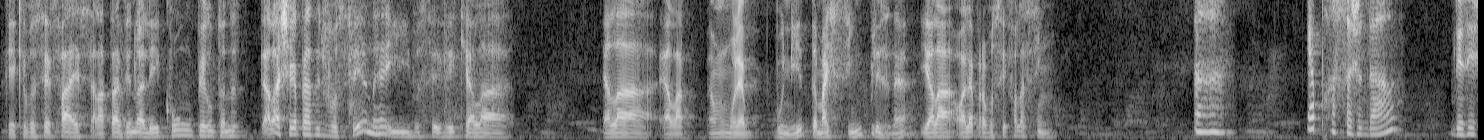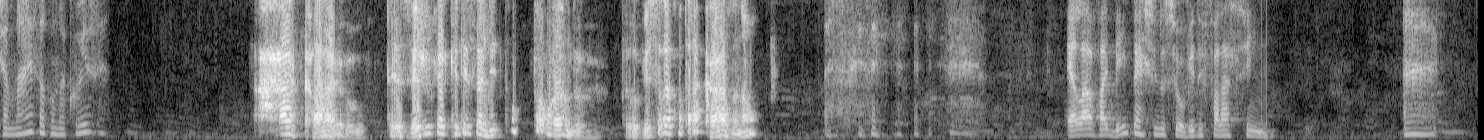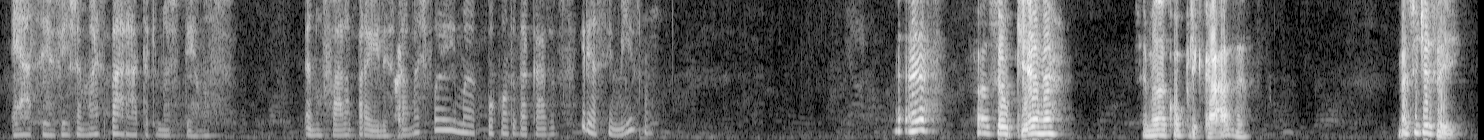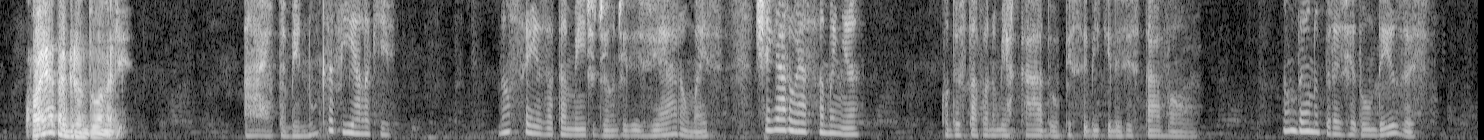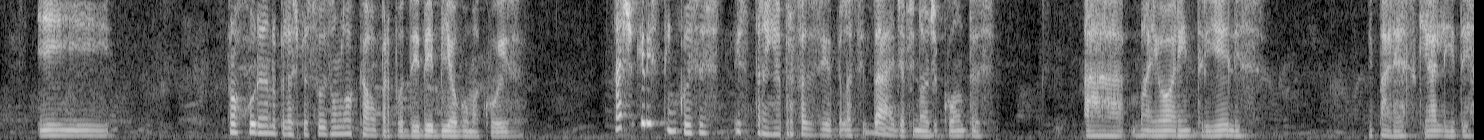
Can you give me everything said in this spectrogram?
O que que você faz? Ela tá vindo ali com perguntando, ela chega perto de você, né? E você vê que ela ela ela é uma mulher bonita, mais simples, né? E ela olha para você e fala assim: Eu posso ajudá-la? Deseja mais alguma coisa? Ah, claro, o desejo que aqueles ali estão tomando. Pelo visto é da contra casa, não? ela vai bem pertinho do seu ouvido e fala assim: É a cerveja mais barata que nós temos. Eu não falo pra eles, tá? Mas foi uma, por conta da casa. Você queria assim mesmo? Fazer o quê, né? Semana complicada. Mas me diz aí, qual é a da grandona ali? Ah, eu também nunca vi ela aqui. Não sei exatamente de onde eles vieram, mas chegaram essa manhã. Quando eu estava no mercado, eu percebi que eles estavam andando pelas redondezas e procurando pelas pessoas um local para poder beber alguma coisa. Acho que eles têm coisas estranhas para fazer pela cidade, afinal de contas, a maior entre eles me parece que é a líder.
